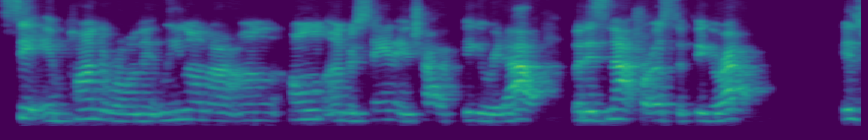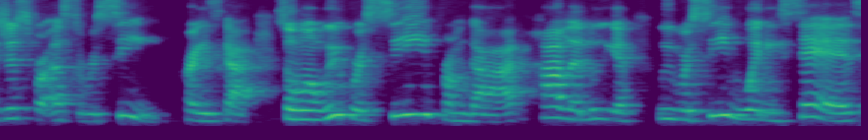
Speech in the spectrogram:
sit and ponder on it, lean on our own, own understanding and try to figure it out. But it's not for us to figure out. It's just for us to receive. Praise God. So when we receive from God, hallelujah, we receive what he says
